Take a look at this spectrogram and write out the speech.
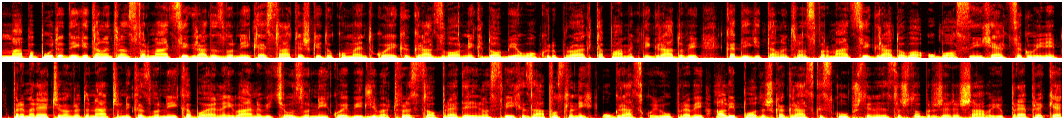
Mapa puta digitalne transformacije grada Zvornika je strateški dokument kojeg grad Zvornik dobija u okviru projekta Pametni gradovi ka digitalnoj transformaciji gradova u Bosni i Hercegovini. Prema rečima gradonačelnika Zvornika Bojana Ivanovića u Zvorniku je vidljiva čvrsta opredeljenost svih zaposlenih u gradskoj upravi, ali i podrška gradske skupštine da se što brže rešavaju prepreke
